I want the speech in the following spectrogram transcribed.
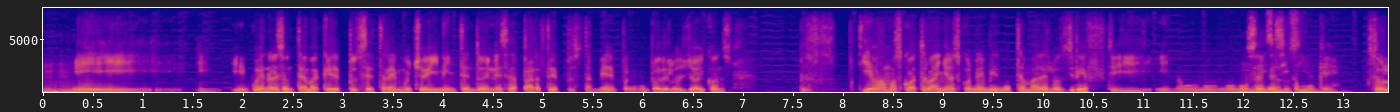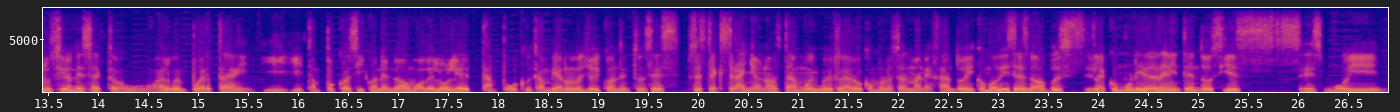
Y, y, bueno, es un tema que pues se trae mucho y Nintendo en esa parte, pues también, por ejemplo, de los Joy-Cons, pues llevamos cuatro años con el mismo tema de los Drift y, no, no, no, no, se ve así como que solución, exacto, algo en puerta y, y, tampoco así con el nuevo modelo LED, tampoco cambiaron los Joy-Con, entonces pues está extraño, ¿no? Está muy, muy raro cómo lo están manejando y como dices, ¿no? Pues la comunidad de Nintendo sí es, es muy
